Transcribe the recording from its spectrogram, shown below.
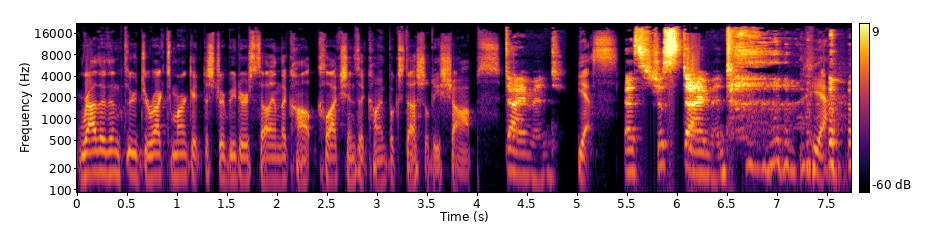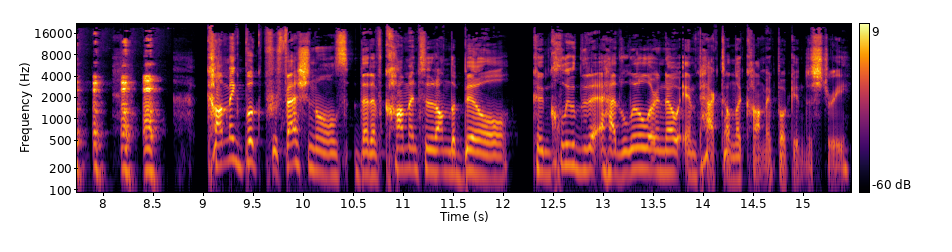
rather than through direct market distributors selling the co- collections at comic book specialty shops. Diamond. Yes, That's just diamond. yeah. Comic book professionals that have commented on the bill conclude that it had little or no impact on the comic book industry.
